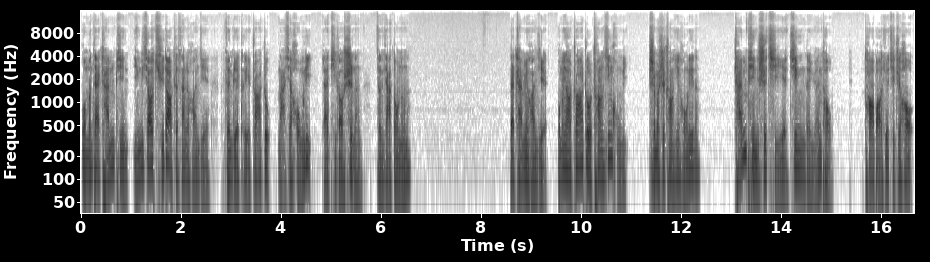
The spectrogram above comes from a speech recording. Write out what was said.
我们在产品、营销、渠道这三个环节。分别可以抓住哪些红利来提高势能、增加动能呢？在产品环节，我们要抓住创新红利。什么是创新红利呢？产品是企业经营的源头。淘宝崛起之后，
